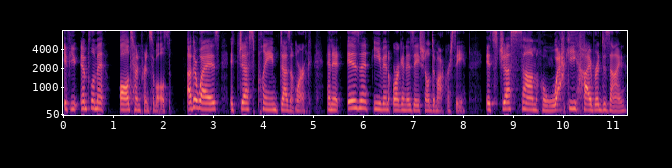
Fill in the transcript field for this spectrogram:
if you implement all 10 principles. Otherwise, it just plain doesn't work. And it isn't even organizational democracy. It's just some wacky hybrid design.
